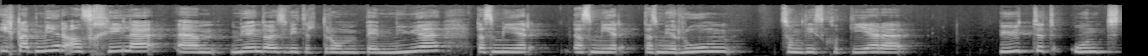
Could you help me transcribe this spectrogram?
ich glaube, wir als Kirche ähm, müssen uns wieder darum bemühen, dass wir, dass wir, dass wir Raum zum Diskutieren bietet und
